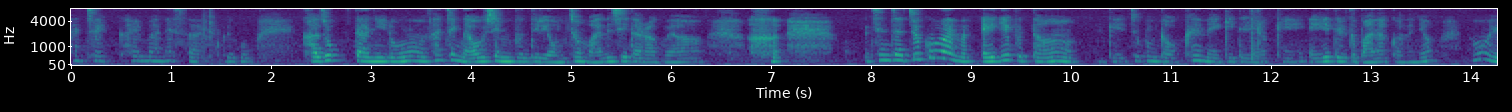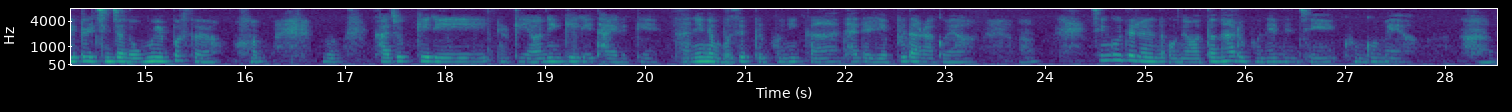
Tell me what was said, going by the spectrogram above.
산책할 만했어요. 그리고 가족 단위로 산책 나오신 분들이 엄청 많으시더라고요. 진짜 조그만 애기부터 이렇게 조금 더 큰 애기들 이렇게 애기들도 많았거든요. 어, 애들 진짜 너무 예뻤어요. 그리고 가족끼리 이렇게 연인끼리 다 이렇게 다니는 모습들 보니까 다들 예쁘더라고요. 어, 친구들은 오늘 어떤 하루 보냈는지 궁금해요.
